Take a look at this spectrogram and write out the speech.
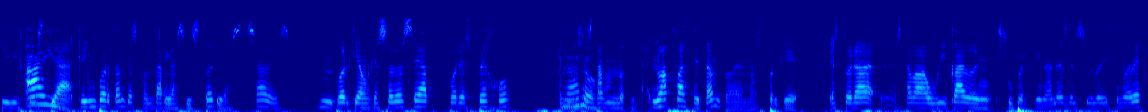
Y dije, Ay. hostia, qué importante es contar las historias, ¿sabes? Mm. Porque aunque solo sea por espejo, pues Claro. no, no fue hace tanto además, porque esto era, estaba ubicado en superfinales del siglo XIX,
